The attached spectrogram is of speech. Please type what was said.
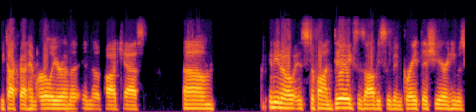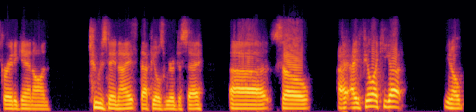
we talked about him earlier in the in the podcast. Um, and you know, Stefon Diggs has obviously been great this year, and he was great again on Tuesday night. That feels weird to say. Uh, so I, I, feel like he got, you know,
